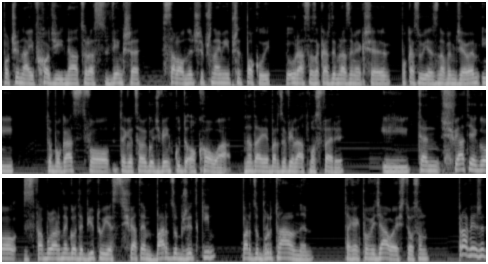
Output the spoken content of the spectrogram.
poczyna i wchodzi na coraz większe salony, czy przynajmniej przedpokój urasta za każdym razem, jak się pokazuje z nowym dziełem i to bogactwo tego całego dźwięku dookoła nadaje bardzo wiele atmosfery. I ten świat jego z fabularnego debiutu jest światem bardzo brzydkim, bardzo brutalnym. Tak jak powiedziałeś, to są prawie że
